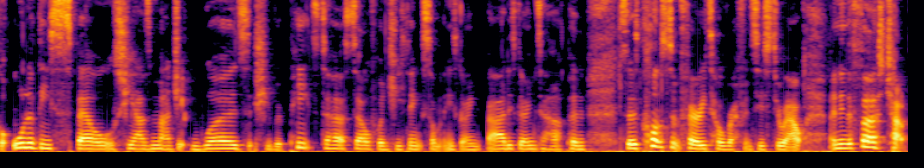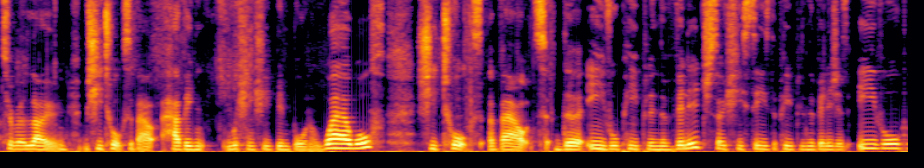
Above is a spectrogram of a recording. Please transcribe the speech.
got all of these spells she has magic words that she repeats to herself when she thinks something's going bad is going to happen. So there's constant fairy tale references throughout. And in the first chapter alone she talks about having wishing she'd been born a werewolf. She talks about the evil people in the village. So she sees the people in the village as evil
